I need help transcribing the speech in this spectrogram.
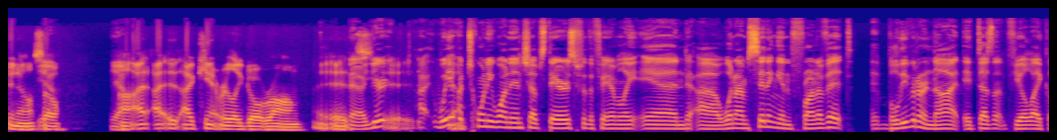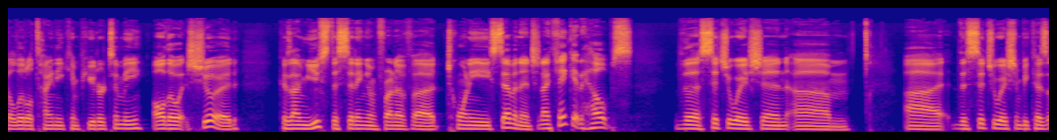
You know, so Yeah. Uh, I, I I can't really go wrong. It's, No, you're. it- I, we have a 21 inch upstairs for the family, and uh, when I'm sitting in front of it, believe it or not, it doesn't feel like a little tiny computer to me. Although it should, because I'm used to sitting in front of a 27 inch, and I think it helps the situation. Um, uh, the situation because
